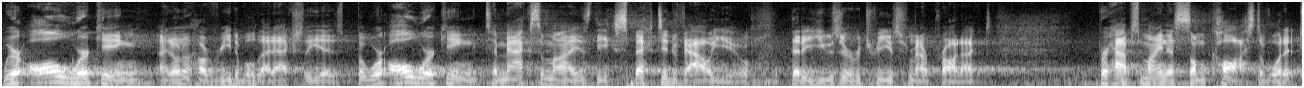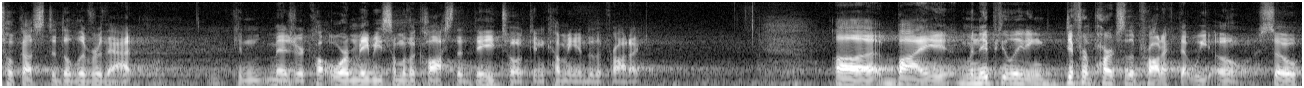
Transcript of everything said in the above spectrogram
We're all working, I don't know how readable that actually is, but we're all working to maximize the expected value that a user retrieves from our product, perhaps minus some cost of what it took us to deliver that. can measure, or maybe some of the cost that they took in coming into the product uh, by manipulating different parts of the product that we own. So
